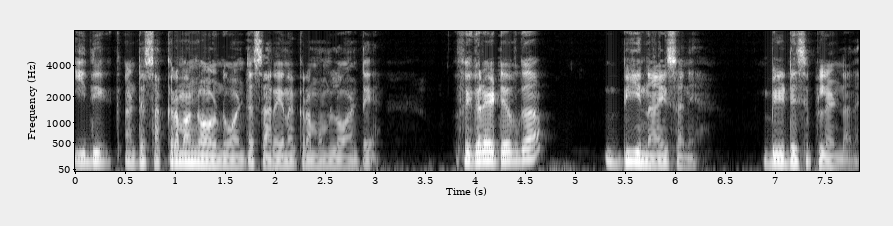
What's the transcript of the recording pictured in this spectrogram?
ఇది అంటే సక్రమంగా ఉండు అంటే సరైన క్రమంలో అంటే ఫిగరేటివ్గా బీ నైస్ అని బీ డిసిప్లిన్డ్ అని.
